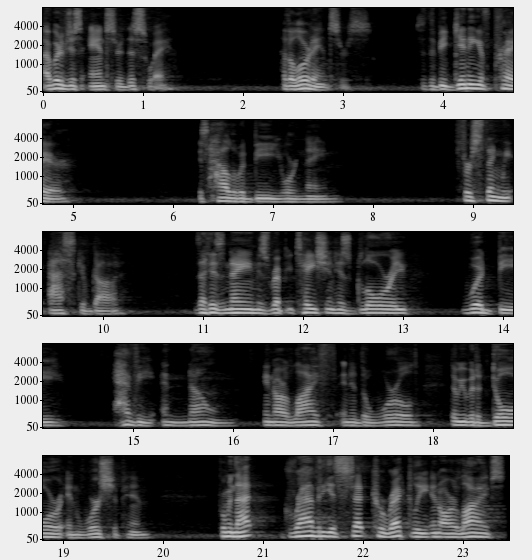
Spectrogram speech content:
I would have just answered this way how the Lord answers. So the beginning of prayer is hallowed be your name. First thing we ask of God is that His name, His reputation, His glory would be heavy and known in our life and in the world, that we would adore and worship Him. For when that gravity is set correctly in our lives,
